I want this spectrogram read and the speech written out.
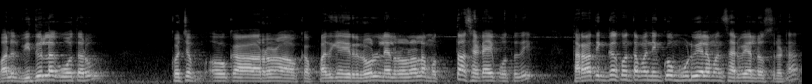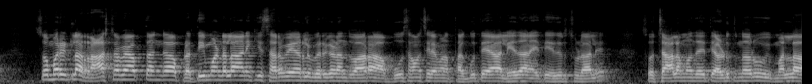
వాళ్ళు విధుల్లోకి పోతారు. కొంచెం ఒక ఒక పదిహేను ఇరవై రోజులు నెల రోజులలో మొత్తం సెట్ అయిపోతుంది. తర్వాత ఇంకా కొంతమంది ఇంకో మూడు వేల మంది సర్వేయర్లు వస్తారట. సో మరి ఇట్లా రాష్ట్ర వ్యాప్తంగా ప్రతి మండలానికి సర్వేయర్లు పెరగడం ద్వారా భూ సమస్యలు ఏమైనా తగ్గుతాయా లేదా అని అయితే ఎదురు చూడాలి. సో చాలామంది అయితే అడుగుతున్నారు. మళ్ళీ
